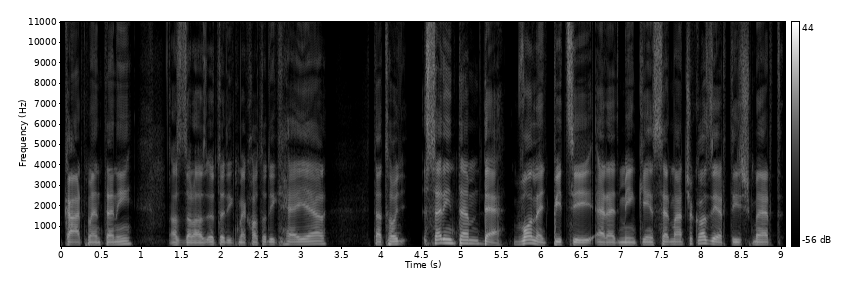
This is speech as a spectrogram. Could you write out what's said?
kárt menteni, azzal az ötödik meg hatodik helyjel. Tehát, hogy szerintem de, van egy pici eredménykényszer, már csak azért is, mert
